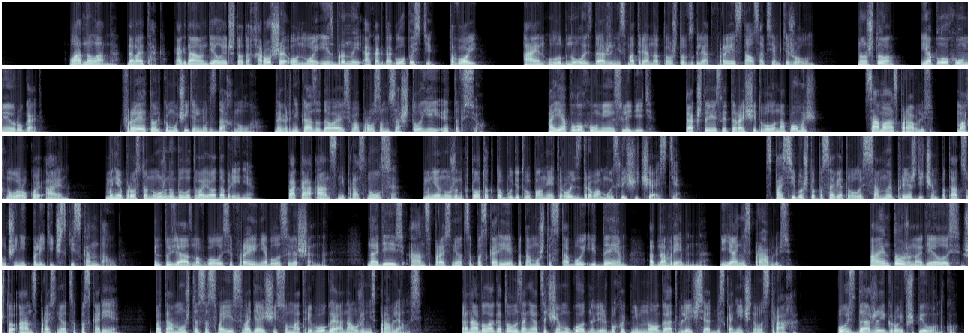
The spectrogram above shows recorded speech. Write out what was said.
«Ладно, ладно, давай так. Когда он делает что-то хорошее, он мой избранный, а когда глупости — твой. Айн улыбнулась, даже несмотря на то, что взгляд Фрей стал совсем тяжелым. «Ну что, я плохо умею ругать». Фрей только мучительно вздохнула, наверняка задаваясь вопросом, за что ей это все. «А я плохо умею следить, так что если ты рассчитывала на помощь...» «Сама справлюсь», — махнула рукой Айн. «Мне просто нужно было твое одобрение. Пока Анс не проснулся, мне нужен кто-то, кто будет выполнять роль здравомыслящей части». Спасибо, что посоветовалась со мной, прежде чем пытаться учинить политический скандал. Энтузиазма в голосе Фрей не было совершенно. Надеюсь, Анс проснется поскорее, потому что с тобой и Дэем одновременно. Я не справлюсь. Айн тоже надеялась, что Анс проснется поскорее, потому что со своей сводящей с ума тревогой она уже не справлялась. Она была готова заняться чем угодно, лишь бы хоть немного отвлечься от бесконечного страха. Пусть даже игрой в шпионку.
